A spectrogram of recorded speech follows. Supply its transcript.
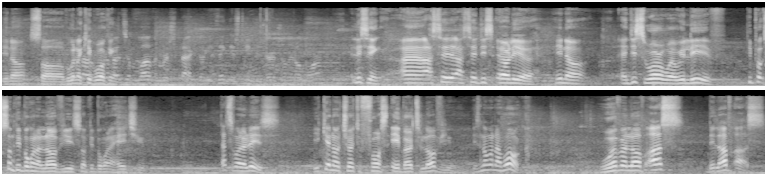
you know. So we're gonna keep working. some love and respect? Don't you think this team deserves a little more? Listen, uh, I said I said this earlier. You know, in this world where we live, people, some people are gonna love you, some people are gonna hate you. That's what it is. You cannot try to force everybody to love you. It's not gonna work. Whoever love us, they love us.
